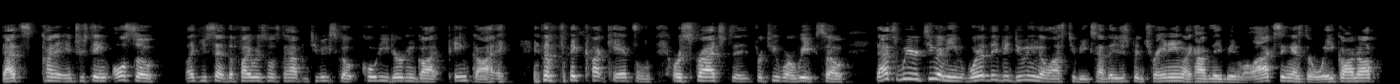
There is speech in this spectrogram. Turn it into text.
that's kind of interesting. Also, like you said, the fight was supposed to happen two weeks ago. Cody Durden got pink eye and the fight got canceled or scratched for two more weeks. So that's weird too. I mean, what have they been doing the last two weeks? Have they just been training? Like, have they been relaxing? Has their weight gone up?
